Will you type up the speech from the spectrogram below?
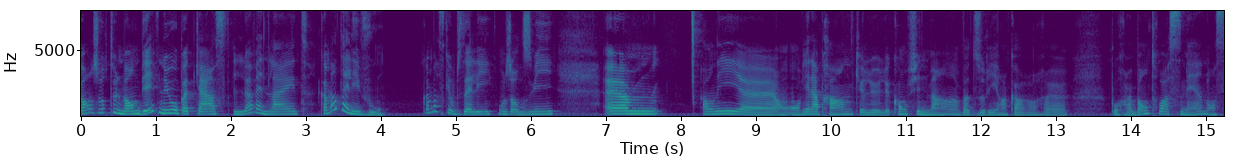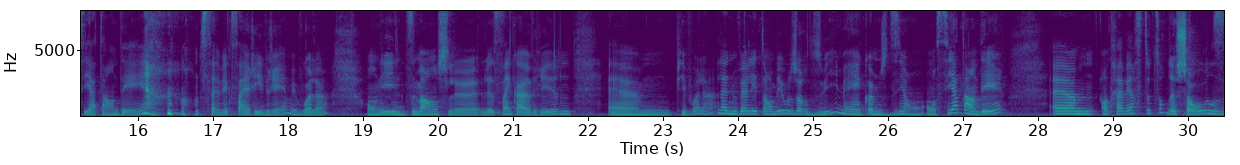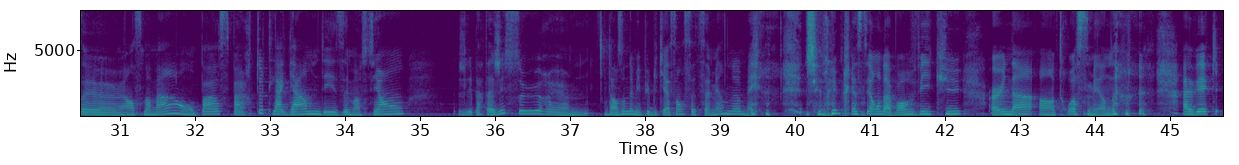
Bonjour tout le monde, bienvenue au podcast Love and Light. Comment allez-vous? Comment est-ce que vous allez aujourd'hui? Euh, on, euh, on, vient d'apprendre que le, confinement va durer encore euh, pour un bon trois semaines. On s'y attendait. on savait que ça arriverait, mais voilà. On est le dimanche le, 5 avril. puis voilà, la nouvelle est tombée aujourd'hui, mais comme je dis, on s'y attendait. Euh, on traverse toutes sortes de choses euh, en ce moment. On passe par toute la gamme des émotions. Je l'ai partagé sur euh, dans une de mes publications cette semaine, mais j'ai l'impression d'avoir vécu un an en trois semaines avec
